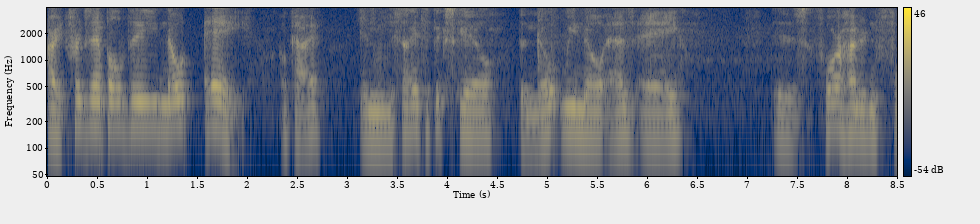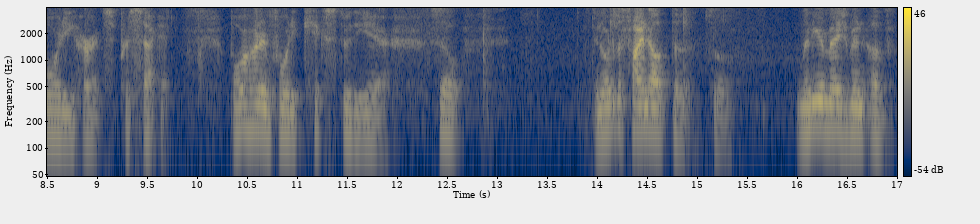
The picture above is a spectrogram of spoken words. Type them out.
All right, for example, the note A. Okay, in the scientific scale, the note we know as A is 440 hertz per second. 440 kicks through the air. So in order to find out the, the linear measurement of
